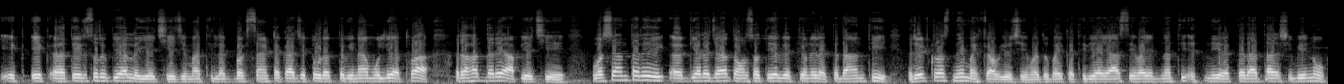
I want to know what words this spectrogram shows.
એક તેરસો રૂપિયા લઈએ છીએ જેમાંથી લગભગ સાઠ ટકા જેટલું રક્ત વિનામૂલ્ય અથવા રાહત દરે આપીએ છીએ. વર્ષાંતરે અગિયાર હજાર ત્રણસો તેર વ્યક્તિઓને રક્તદાનથી રેડક્રોસને મહેકાવ્યું છે. મધુભાઈ કથિરિયાએ આ સેવા યજ્ઞની રક્તદાતા શિબિરનું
